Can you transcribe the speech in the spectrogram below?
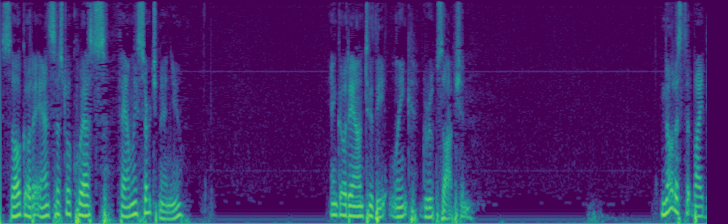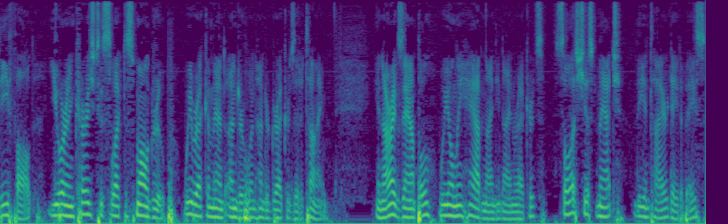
So go to Ancestral Quest's Family Search menu and go down to the Link Groups option. Notice that by default, you are encouraged to select a small group. We recommend under 100 records at a time. In our example, we only have 99 records, so let's just match the entire database.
